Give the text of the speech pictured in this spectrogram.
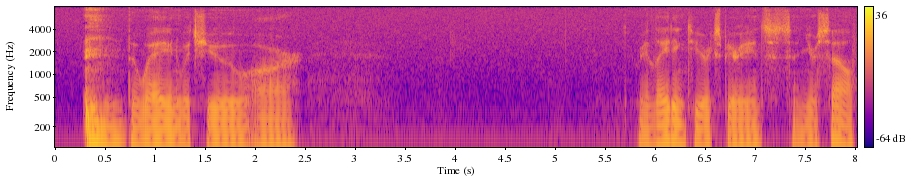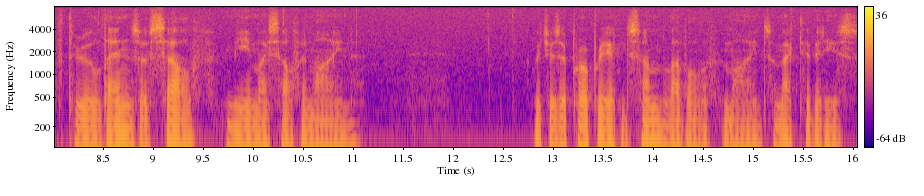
the way in which you are relating to your experience and yourself through a lens of self, me, myself, and mine, which is appropriate in some level of the mind, some activities.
